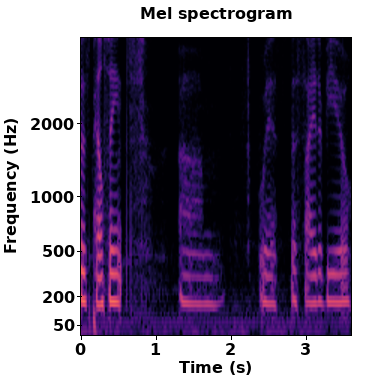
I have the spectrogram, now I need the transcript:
Was Pale Saints um, with The Sight of You.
